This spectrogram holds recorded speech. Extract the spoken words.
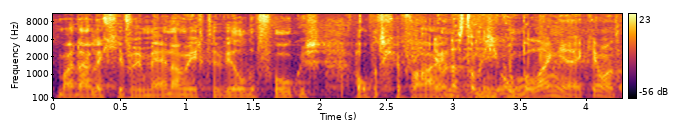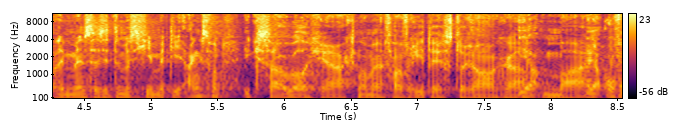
Maar daar leg je voor mij dan weer te veel de focus op het gevaar. Ja, dat is toch niet onbelangrijk, hè? want mensen zitten misschien met die angst van, ik zou wel graag naar mijn favoriete restaurant gaan, maar... of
